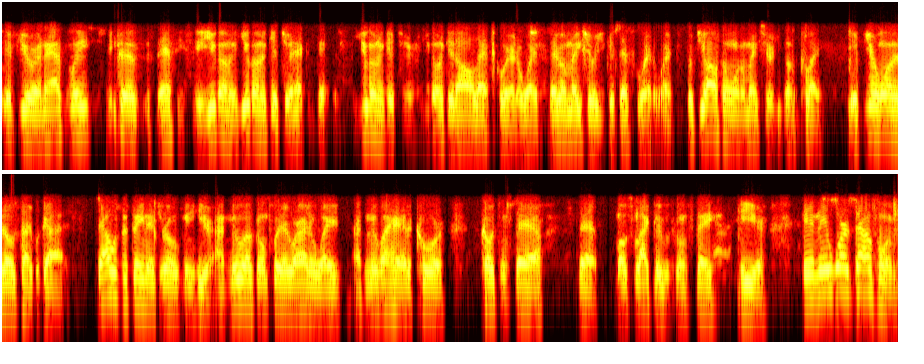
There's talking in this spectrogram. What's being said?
if you're an athlete because it's the SEC. You're gonna you're gonna get your academics. You're gonna get your you're gonna get all that squared away. They're gonna make sure you get that squared away. But you also want to make sure you're gonna play. If you're one of those type of guys. That was the thing that drove me here. I knew I was gonna play right away. I knew I had a core coaching staff that most likely was gonna stay here. And it worked out for me.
